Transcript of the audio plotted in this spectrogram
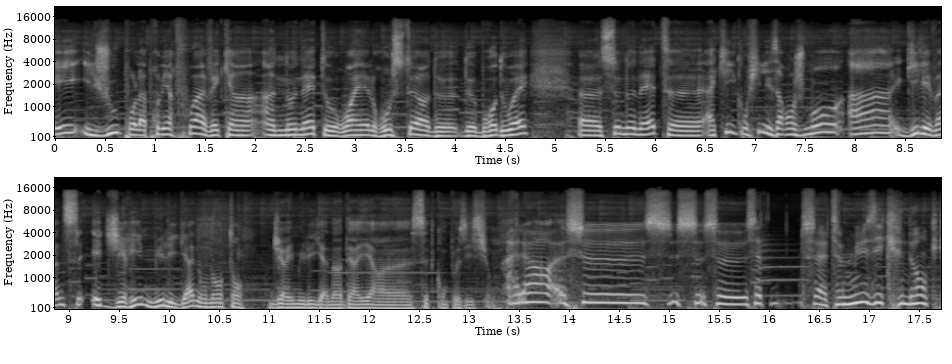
et il joue pour la première fois avec un, un au Royal Rooster de, Broadway. Euh, ce nonnette euh, à qui il confie les arrangements à Gil Evans et Jerry Mulligan, on entend Jerry Mulligan hein, derrière euh, cette composition. Alors, ce, cette, musique donc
